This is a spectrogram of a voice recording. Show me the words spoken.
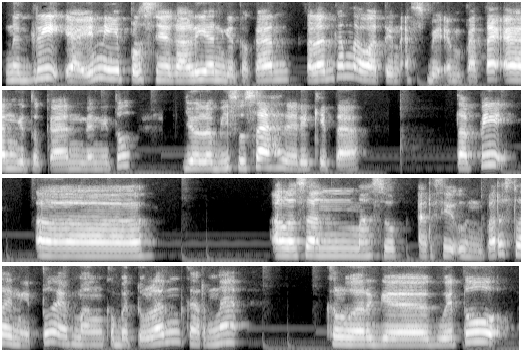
negeri ya ini plusnya kalian gitu kan. Kalian kan lewatin SBMPTN gitu kan dan itu jauh lebih susah dari kita. Tapi eh alasan masuk RC Unpar selain itu emang kebetulan karena keluarga gue tuh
